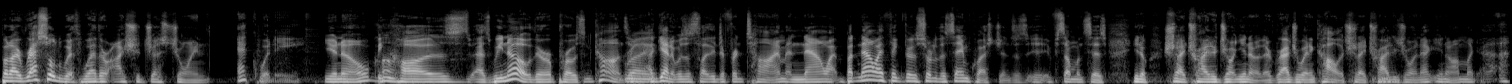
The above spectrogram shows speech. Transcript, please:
but I wrestled with whether I should just join Equity, you know, because as we know, there are pros and cons. Right. Again, it was a slightly different time, and now, I, but now I think there's sort of the same questions. As if someone says, you know, should I try to join? You know, they're graduating college. Should I try to join? You know, I'm like, ah,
